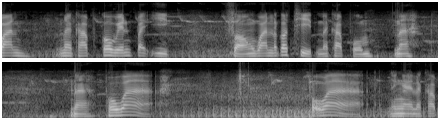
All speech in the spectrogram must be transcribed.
วันนะครับ ก็เว้นไปอีกสองวันแล้วก็ฉีดนะครับ ผมนะนะเพราะว่า เพราะว่ายังไงล่ะครับ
